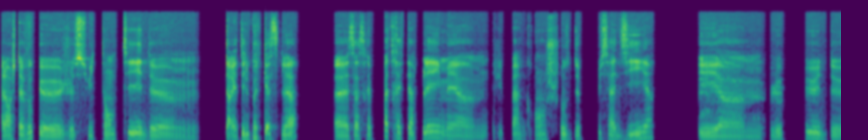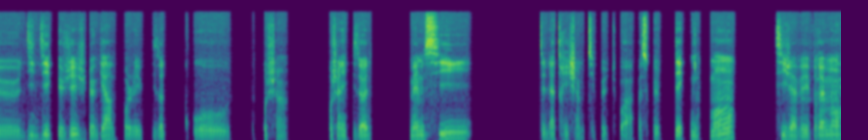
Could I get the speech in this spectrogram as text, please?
Alors, je t'avoue que je suis tenté de d'arrêter le podcast là euh, ça serait pas très fair play, mais euh, j'ai pas grand chose de plus à dire. Et le peu d'idées que j'ai, je le garde pour l'épisode pro, prochain, prochain épisode. Même si c'est de la triche un petit peu, tu vois. Parce que techniquement, si j'avais vraiment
